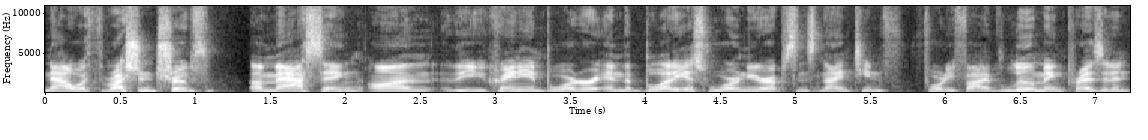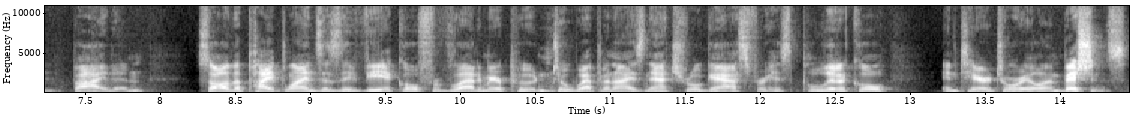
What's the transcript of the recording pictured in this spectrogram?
Now, with Russian troops amassing on the Ukrainian border and the bloodiest war in Europe since 1945 looming, President Biden saw the pipelines as a vehicle for Vladimir Putin to weaponize natural gas for his political and territorial ambitions.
